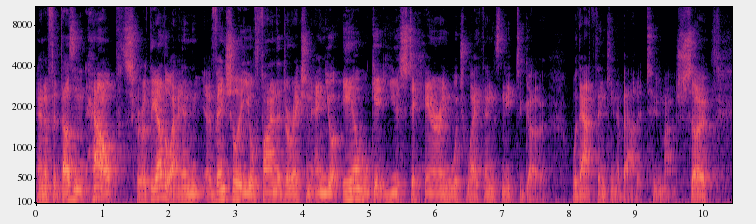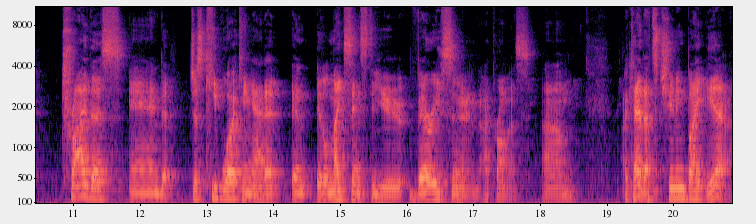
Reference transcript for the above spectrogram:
and if it doesn't help, screw it the other way. And eventually, you'll find the direction, and your ear will get used to hearing which way things need to go without thinking about it too much. So, try this and just keep working at it and it'll make sense to you very soon i promise. Um, okay that's tuning by ear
